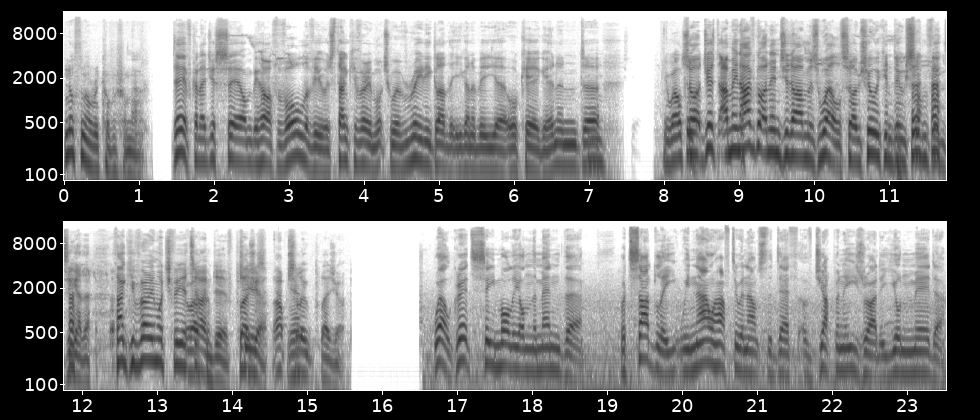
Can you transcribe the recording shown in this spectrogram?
nothing will recover from that. Dave, can I just say on behalf of all the viewers, thank you very much. We're really glad that you're going to be uh, okay again. And uh, You're welcome. so, just, I mean, I've got an injured arm as well, so I'm sure we can do something together. Thank you very much for your You're time, welcome. Dave. Pleasure, Cheers. absolute pleasure. Well, great to see Molly on the mend there. But sadly, we now have to announce the death of Japanese rider Yun Maeda.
